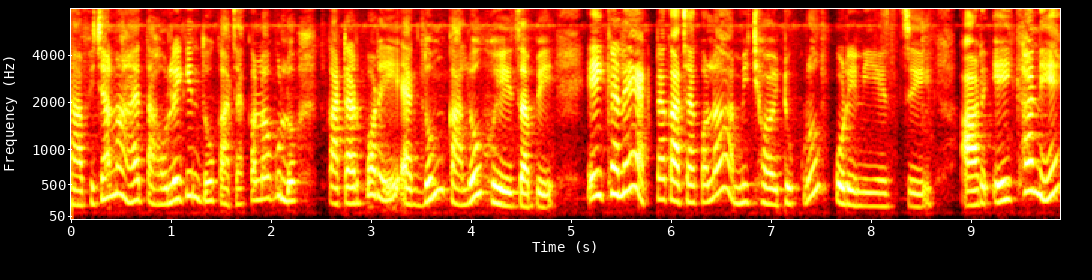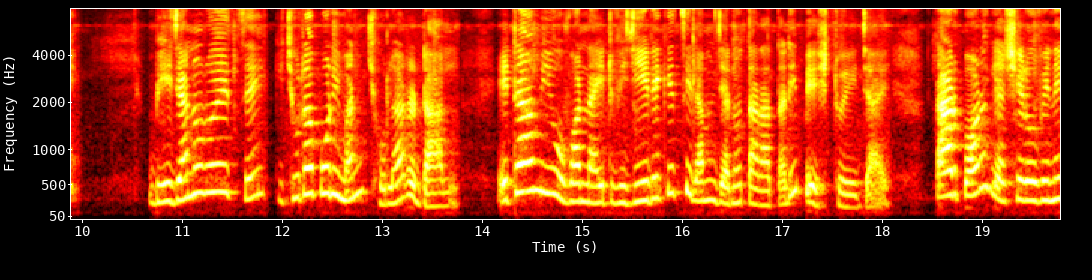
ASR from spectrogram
না ভিজানো হয়, তাহলে কিন্তু কাঁচা কলাগুলো কাটার পরে একদম কালো হয়ে যাবে। এইখানে একটা কাঁচা কলা আমি ছয় টুকরো করে নিয়েছি। আর এইখানে ভেজানো রয়েছে কিছুটা পরিমাণ ছোলার ডাল। এটা আমি ওভারনাইট ভিজিয়ে রেখেছিলাম যেন তাড়াতাড়ি পেস্ট হয়ে যায়। তারপর গ্যাসের ওভেনে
